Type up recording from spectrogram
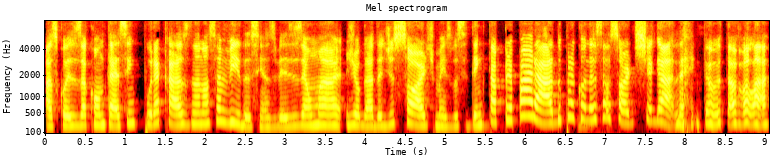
as coisas acontecem por acaso na nossa vida, assim, às vezes é uma jogada de sorte, mas você tem que estar preparado para quando essa sorte chegar, né? Então eu estava lá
